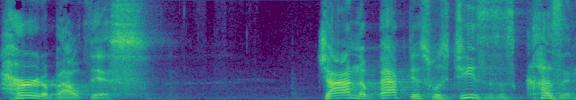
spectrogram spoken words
heard about this. John the Baptist was Jesus' cousin.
